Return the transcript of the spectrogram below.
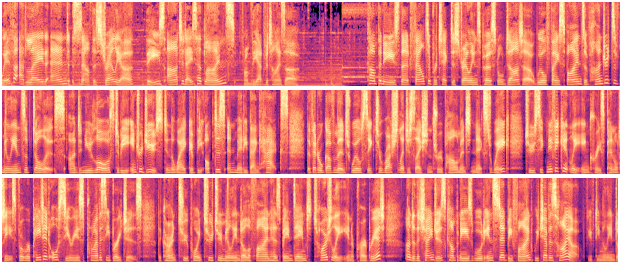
we're for Adelaide and South Australia. These are today's headlines from The Advertiser. Companies that fail to protect Australians' personal data will face fines of hundreds of millions of dollars under new laws to be introduced in the wake of the Optus and Medibank hacks. The federal government will seek to rush legislation through Parliament next week to significantly increase penalties for repeated or serious privacy breaches. The current $2.22 million fine has been deemed totally inappropriate. Under the changes, companies would instead be fined whichever's higher $50 million,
